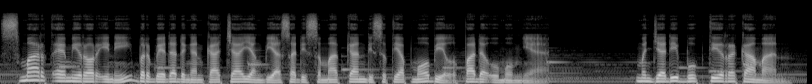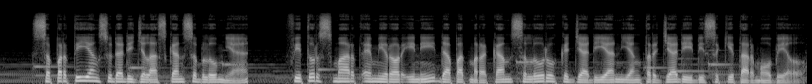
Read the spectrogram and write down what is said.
Smart e-mirror ini berbeda dengan kaca yang biasa disematkan di setiap mobil pada umumnya. Menjadi bukti rekaman. Seperti yang sudah dijelaskan sebelumnya, fitur Smart e-mirror ini dapat merekam seluruh kejadian yang terjadi di sekitar mobil.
